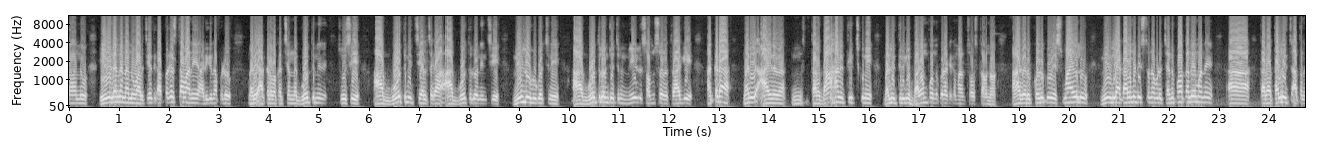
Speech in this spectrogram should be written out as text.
నన్ను ఏ విధంగా నన్ను వాళ్ళ చేతికి అప్పగిస్తావా అని అడిగినప్పుడు మరి అక్కడ ఒక చిన్న గోతిని చూసి ఆ గోతిని చేల్చగా ఆ గోతులో నుంచి నీళ్ళు ఉబ్బుకొచ్చినాయి ఆ గోతులోంచి వచ్చిన నీళ్ళు సంస్థలు త్రాగి అక్కడ మరి ఆయన తన దాహాన్ని తీర్చుకుని మళ్ళీ తిరిగి బలం పొందుకున్నట్టుగా మనం చూస్తా ఉన్నాం. ఆగరు కొడుకు ఇస్మాయిలు నీళ్ళు లేక అలమటిస్తున్నప్పుడు చనిపోతానేమని ఆ తన తల్లి అతను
